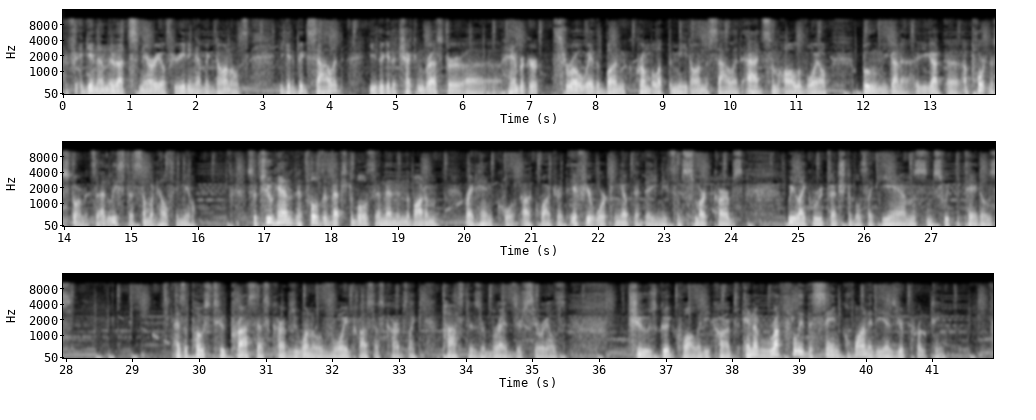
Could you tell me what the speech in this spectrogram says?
If, again, under that scenario, if you're eating at McDonald's, you get a big salad, you either get a chicken breast or a hamburger, throw away the bun, crumble up the meat on the salad, add some olive oil, boom, you got a you got a, a port in a storm. It's at least a somewhat healthy meal. So two handfuls of vegetables, and then in the bottom right hand qu- uh, quadrant. If you're working out that day, you need some smart carbs. We like root vegetables like yams and sweet potatoes. As opposed to processed carbs, we want to avoid processed carbs like pastas or breads or cereals. Choose good quality carbs and a roughly the same quantity as your protein.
